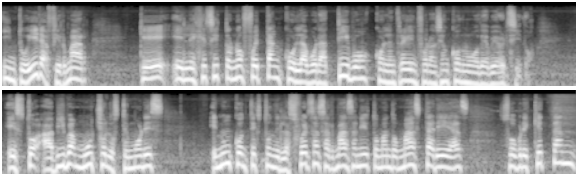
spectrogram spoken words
intuir, afirmar que el ejército no fue tan colaborativo con la entrega de información como debe haber sido esto aviva mucho los temores en un contexto donde las Fuerzas Armadas han ido tomando más tareas sobre qué tan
